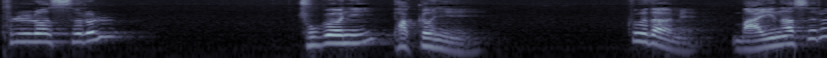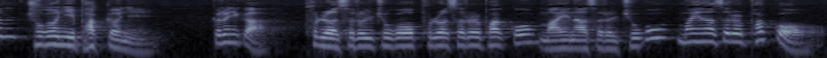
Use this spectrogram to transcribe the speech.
플러스를 주거니 받거니, 그 다음에 마이너스를 주거니 받거니, 그러니까 플러스를 주고 플러스를 받고 마이너스를 주고 마이너스를 받고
